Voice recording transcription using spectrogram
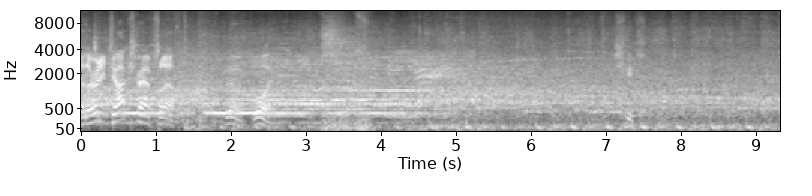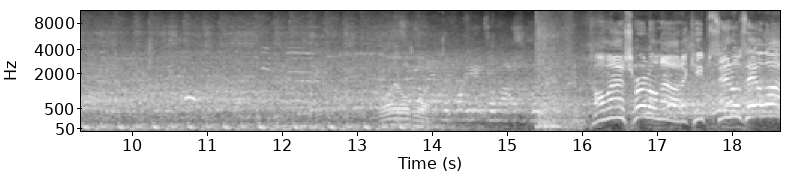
Are there any jock straps left? Good boy. Jeez. Boy, oh boy. Tomas Hertl now to keep San Jose alive.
